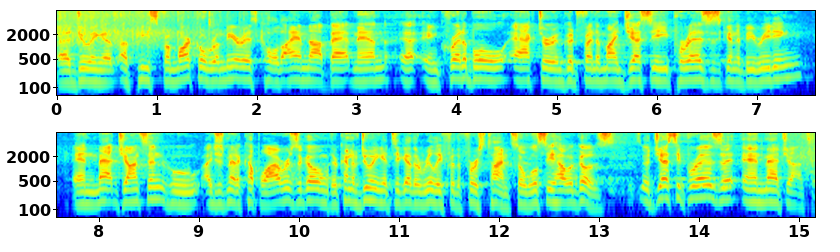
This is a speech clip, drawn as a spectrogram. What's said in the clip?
uh, doing a, a, piece from Marco Ramirez called I Am Not Batman. Uh, incredible actor and good friend of mine, Jesse Perez, is going to be reading and Matt Johnson, who I just met a couple hours ago. They're kind of doing it together really for the first time, so we'll see how it goes. So Jesse Perez and Matt Johnson.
